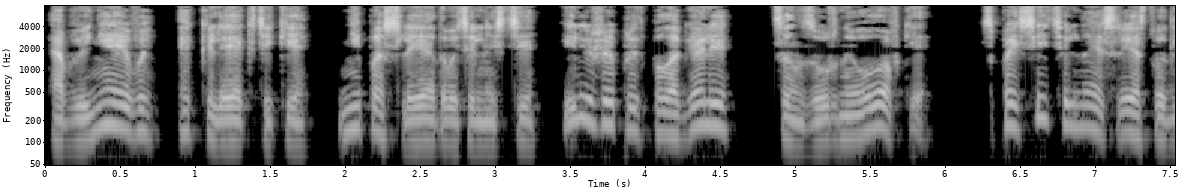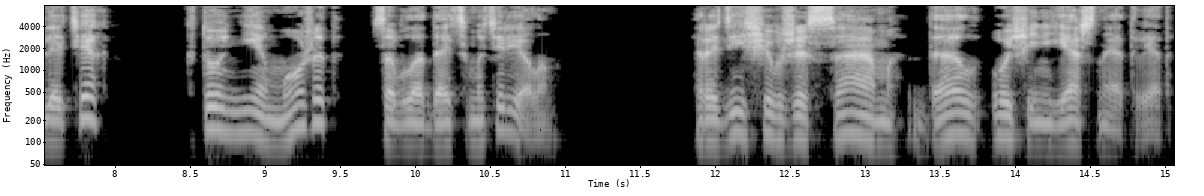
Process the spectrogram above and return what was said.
обвиняя в эклектике, непоследовательности или же предполагали цензурные уловки, спасительное средство для тех, кто не может совладать с материалом. Радищев же сам дал очень ясный ответ.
